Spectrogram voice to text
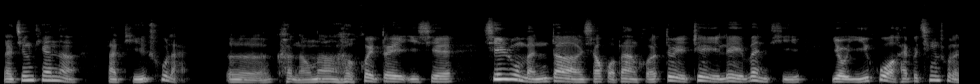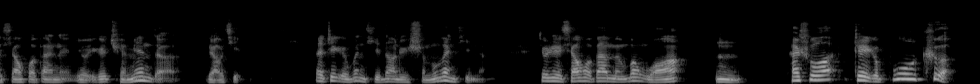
那今天呢，把提出来，呃，可能呢会对一些新入门的小伙伴和对这一类问题。有疑惑还不清楚的小伙伴呢，有一个全面的了解。那这个问题到底是什么问题呢？就是小伙伴们问我，嗯，他说这个播客，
